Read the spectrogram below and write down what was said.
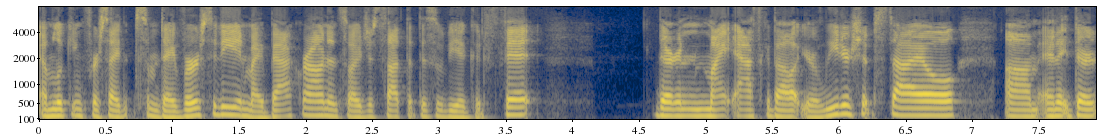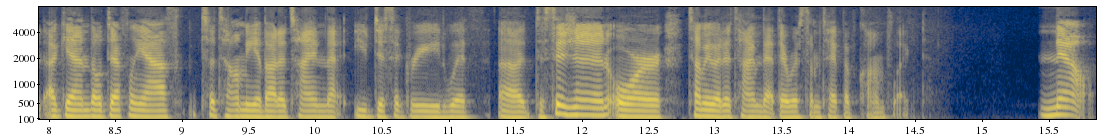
am looking for some diversity in my background. And so I just thought that this would be a good fit. To might ask about your leadership style, um, and it, again, they'll definitely ask to tell me about a time that you disagreed with a decision, or tell me about a time that there was some type of conflict. Now,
